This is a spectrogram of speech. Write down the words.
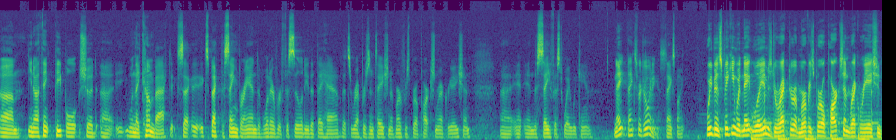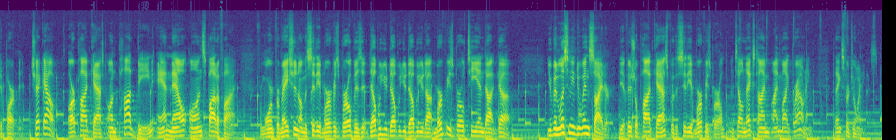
Um, you know, I think people should, uh, when they come back, expect, expect the same brand of whatever facility that they have that's a representation of Murfreesboro Parks and Recreation uh, in, in the safest way we can. Nate, thanks for joining us. Thanks, Mike. We've been speaking with Nate Williams, Director of Murfreesboro Parks and Recreation Department. Check out our podcast on Podbean and now on Spotify. For more information on the City of Murfreesboro, visit www.murfreesborotn.gov. You've been listening to Insider, the official podcast for the City of Murfreesboro. Until next time, I'm Mike Browning. Thanks for joining us.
